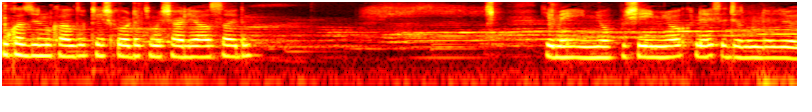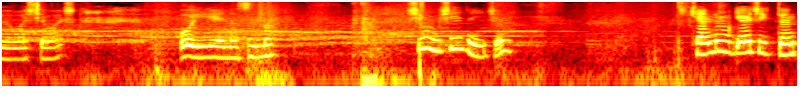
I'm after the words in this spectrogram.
Çok az canım kaldı. Keşke oradaki meşaleyi alsaydım. Yemeğim yok, bir şeyim yok. Neyse canım doluyor yavaş yavaş. O iyi en azından. Şimdi bir şey deneyeceğim. Kendimi gerçekten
